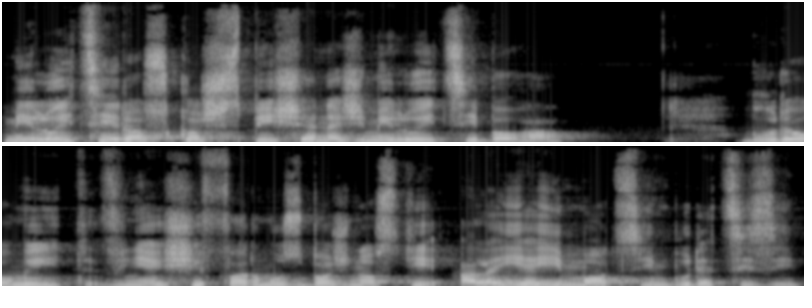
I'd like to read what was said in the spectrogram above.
milující rozkoš spíše než milující Boha. Budou mít vnější formu zbožnosti, ale její moc jim bude cizí.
